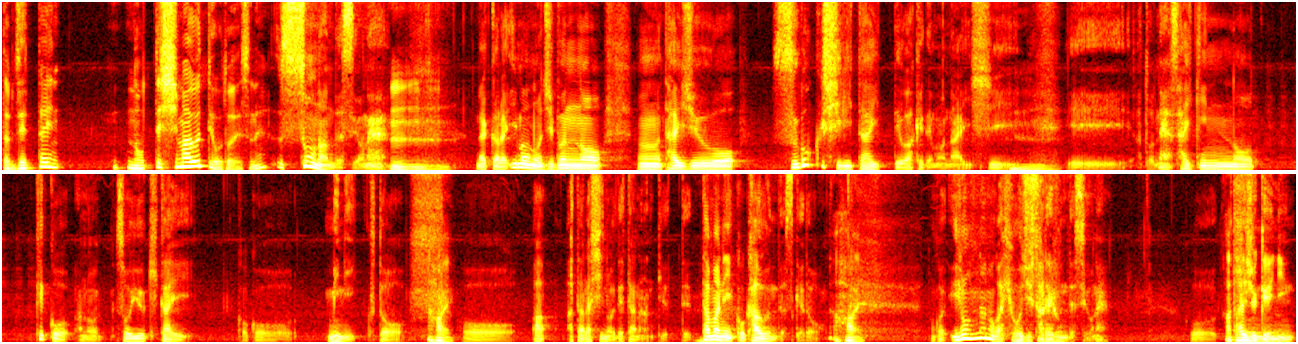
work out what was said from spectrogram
あ絶対乗ってしまうってことですね。そうなんですよね、うんうんだから今の自分の、うん、体重をすごく知りたいってわけでもないし、うんえーあとね最近の結構あのそういう機会ここ見に行くとはい。おあ新しいの出たなんて言ってたまにこう買うんですけど、はい。なんかいろんなのが表示されるんですよね。こうあ体重計に。筋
